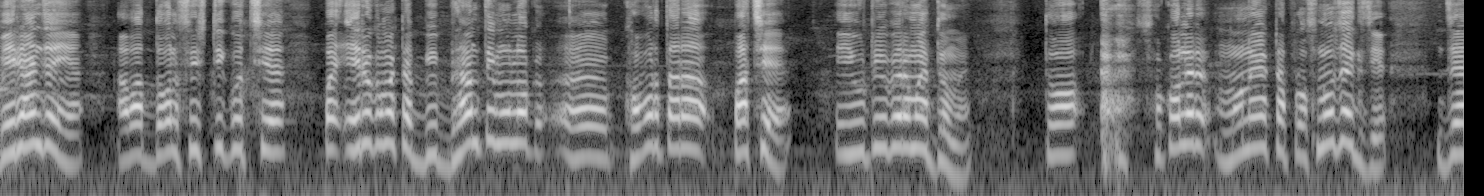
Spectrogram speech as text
বেরান যাইয়ে আবার দল সৃষ্টি করছে বা এরকম একটা বিভ্রান্তিমূলক খবর তারা পাচ্ছে এই ইউটিউবের মাধ্যমে তো সকলের মনে একটা প্রশ্ন জাগছে যে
